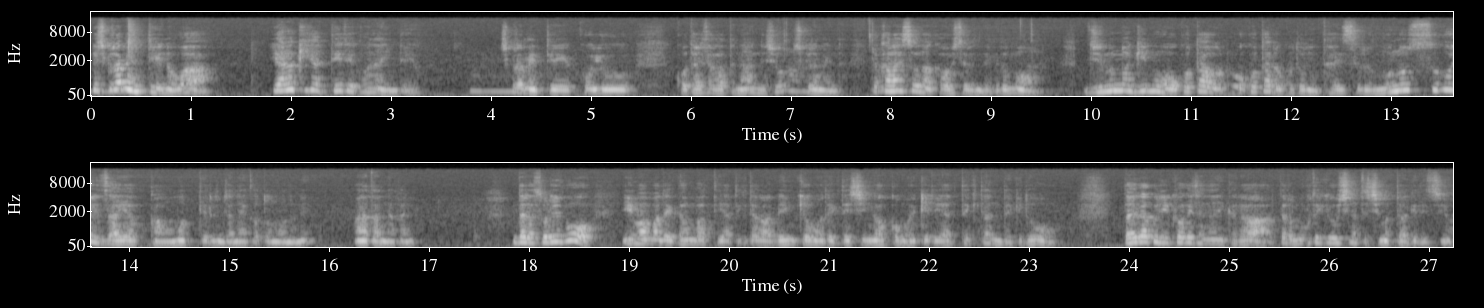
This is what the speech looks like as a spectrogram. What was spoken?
でシクラメンっていうのはやる気が出てこないんだよ。シクラメンってこういうこう垂れ下がってなんでしょ？シクラメンだ。で悲しそうな顔してるんだけども自分の義務を怠る怠ることに対するものすごい罪悪感を持ってるんじゃないかと思うのね。あなたの中に。だからそれを今まで頑張ってやってきたから勉強もできて進学校も行けてやってきたんだけど大学に行くわけじゃないからただ目的を失ってしまったわけですよ。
